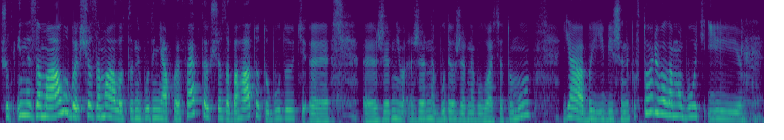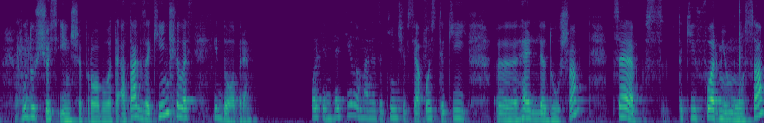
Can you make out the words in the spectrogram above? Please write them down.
щоб і не замало, бо якщо замало, то не буде ніякого ефекту. Якщо забагато, то будуть е, е, жирні, жирне, буде жирне волосся. Тому я би її більше не повторювала, мабуть, і буду щось інше пробувати. А так закінчилась і добре. Потім для тіла в мене закінчився ось такий е, гель для душа. Це в такій формі муса.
